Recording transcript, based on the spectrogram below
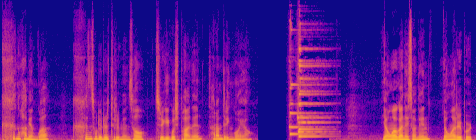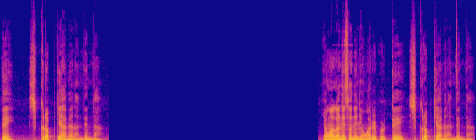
큰 화면과 큰 소리를 들으면서 즐기고 싶어 하는 사람들인 거예요. 영화관에서는 영화를 볼 때 시끄럽게 하면 안 된다. 영화관에서는 영화를 볼 때 시끄럽게 하면 안 된다.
